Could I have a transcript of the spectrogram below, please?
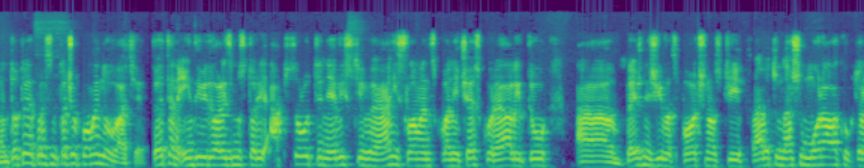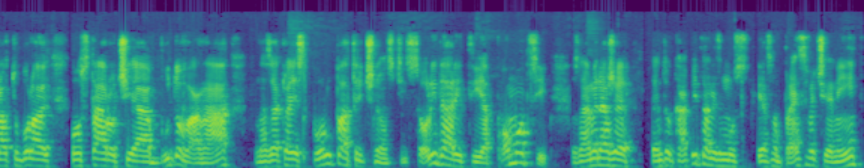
Len toto je presne to, čo pomenúvate. To je ten individualizmus, ktorý absolútne nevystihuje ani Slovensku, ani Českú realitu a bežný život spoločnosti. Práve tú našu morálku, ktorá tu bola po stáročia budovaná na základe spolupatričnosti, solidarity a pomoci. To znamená, že tento kapitalizmus, ja som presvedčený,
